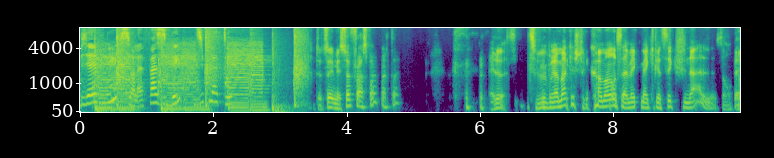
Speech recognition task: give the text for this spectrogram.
Bienvenue sur la face B du plateau. T'as-tu aimé ça, Frostpunk, Martin? Ben tu veux vraiment que je commence avec ma critique finale? Ben,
